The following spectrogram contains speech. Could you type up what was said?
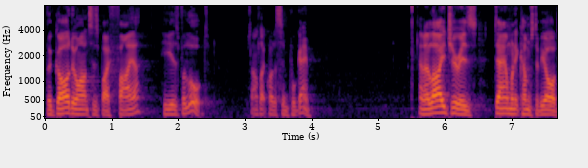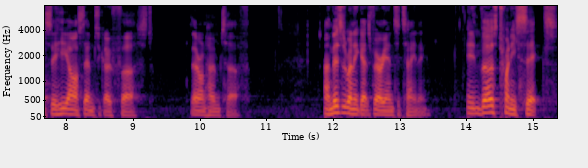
the God who answers by fire he is the Lord. Sounds like quite a simple game. And Elijah is down when it comes to the odds, so he asks them to go first. They're on home turf. And this is when it gets very entertaining. In verse 26,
